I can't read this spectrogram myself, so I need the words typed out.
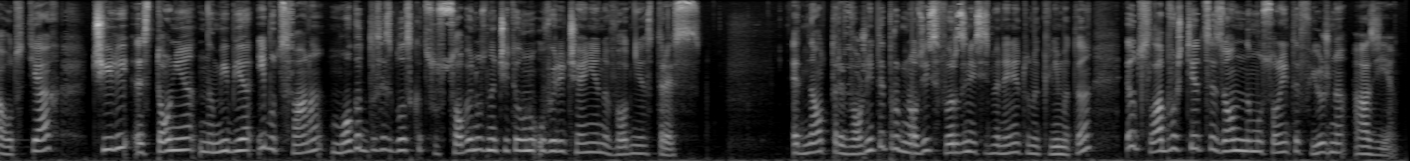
а от тях Чили, Естония, Намибия и Ботсвана могат да се сблъскат с особено значително увеличение на водния стрес. Една от тревожните прогнози, свързани с изменението на климата, е отслабващият сезон на мусоните в Южна Азия –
